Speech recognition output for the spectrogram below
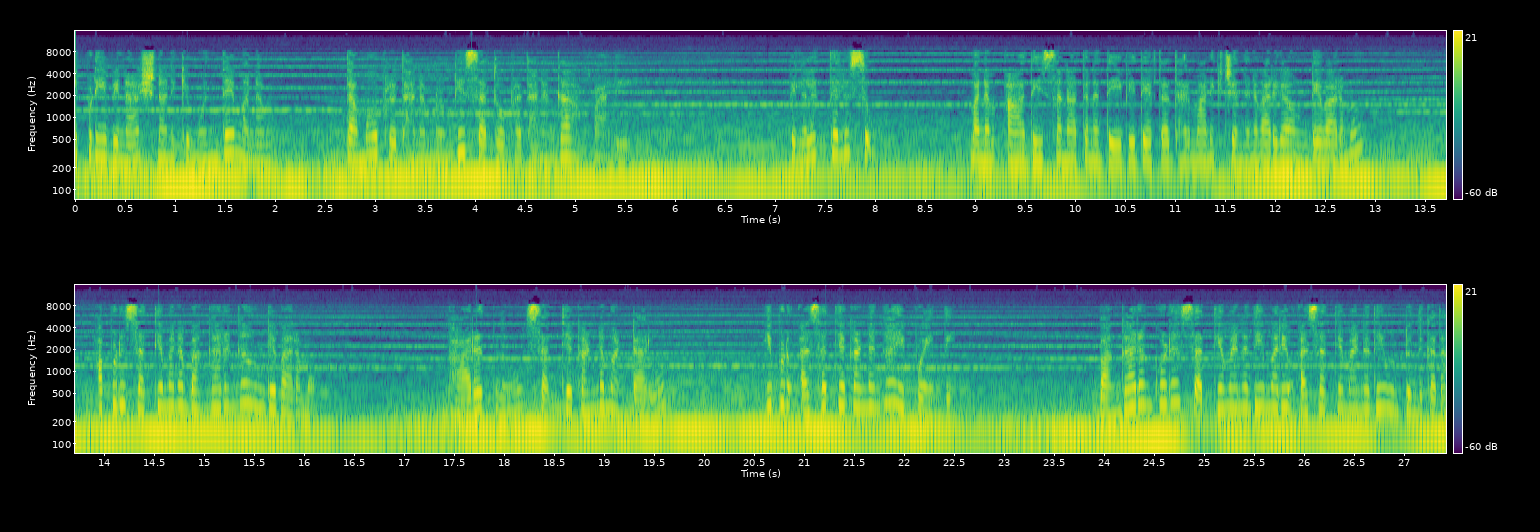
ఇప్పుడు ఈ వినాశనానికి ముందే మనం తమో ప్రధానం నుండి సతో ప్రధానంగా అవ్వాలి. పిల్లలకు తెలుసు మనం ఆది సనాతన దేవీ దేవత ధర్మానికి చెందినవారిగా ఉండేవారము? అప్పుడు సత్యమైన బంగారంగా ఉండేవారము. భారత్ను సత్యఖండం అంటారు. ఇప్పుడు అసత్యఖండంగా అయిపోయింది. బంగారం కూడా సత్యమైనది మరియు అసత్యమైనది ఉంటుంది కదా?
